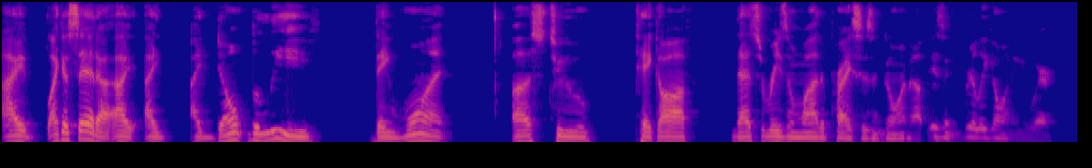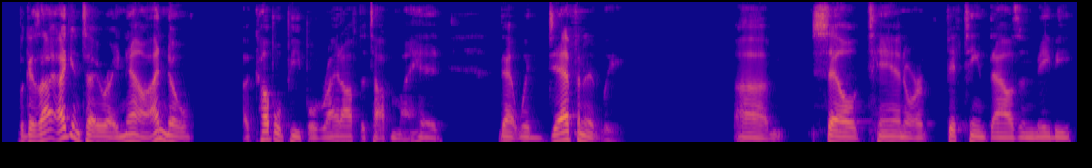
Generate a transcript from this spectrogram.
I, like I said, I, I, I don't believe they want us to take off. That's the reason why the price isn't going up, isn't really going anywhere. Because I, I can tell you right now, I know a couple people right off the top of my head that would definitely um, sell 10 or 15,000, maybe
